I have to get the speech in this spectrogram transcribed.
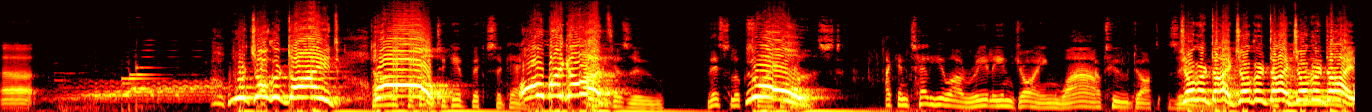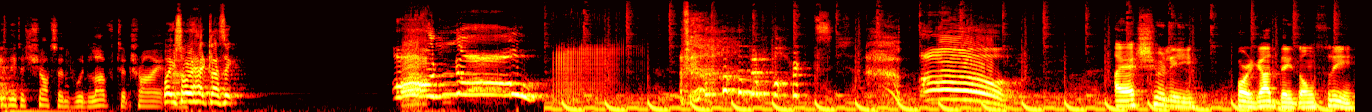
Uh. What Jokerd died! To Oh! give bits again. Oh my god! Guzu. This looks No! like a. I can tell you are really enjoying WoW 2.0. Jokerd died! Jokerd died! Joker I will died! Give it a shot and would love to try. Wait, out. sorry, I had classic. Oh no! the parts. Oh! I actually forgot they don't flee.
